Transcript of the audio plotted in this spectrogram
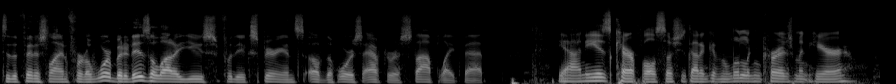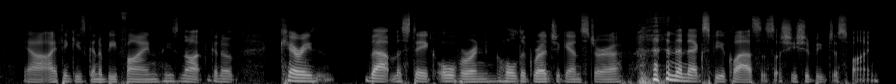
to the finish line for an award, but it is a lot of use for the experience of the horse after a stop like that. Yeah, and he is careful, so she's got to give him a little encouragement here. Yeah, I think he's going to be fine. He's not going to carry that mistake over and hold a grudge against her in the next few classes, so she should be just fine.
